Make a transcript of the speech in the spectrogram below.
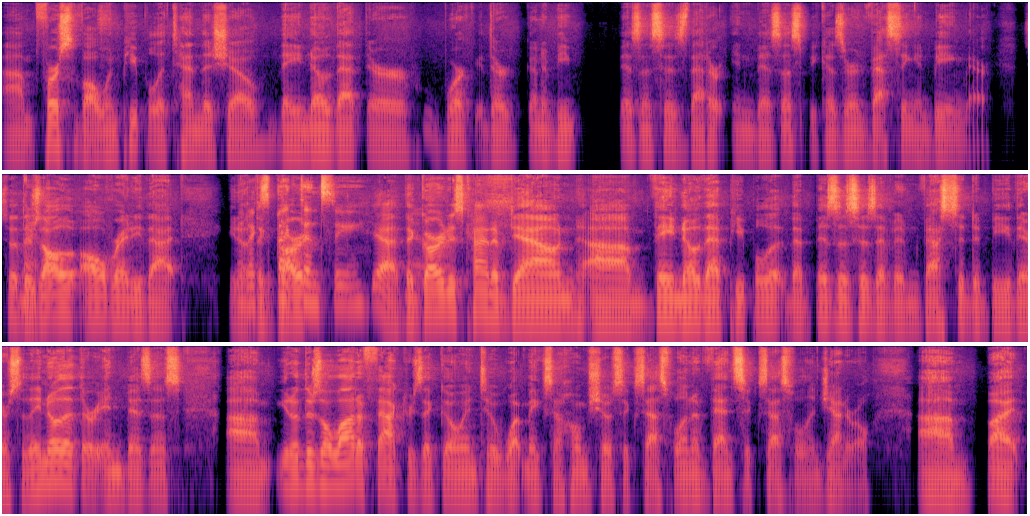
um, first of all when people attend the show, they know that they're work they're going to be businesses that are in business because they're investing in being there. So there's all already that you know, the expectancy. guard, yeah, the yeah. guard is kind of down. Um, they know that people, that businesses have invested to be there, so they know that they're in business. Um, you know, there's a lot of factors that go into what makes a home show successful, and event successful in general. Um, but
